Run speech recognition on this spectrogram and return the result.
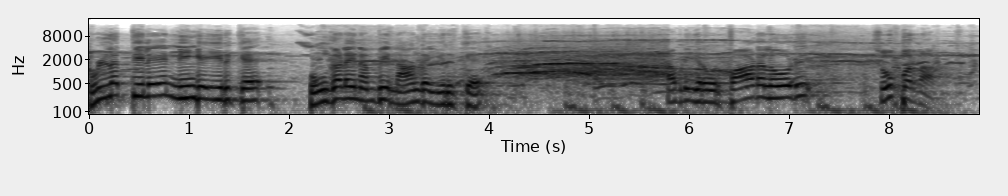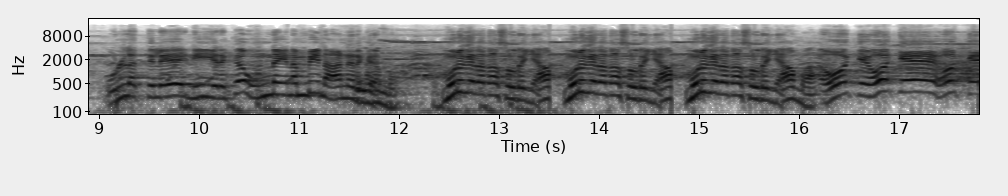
உள்ளத்திலே நீங்க இருக்க உங்களை நம்பி நாங்க இருக்க அப்படிங்கிற ஒரு பாடலோடு சூப்பர்ண்ணா உள்ளத்திலே நீ இருக்க உன்னை நம்பி நான் இருக்கேன் முருகரதா சொல்றீங்க. முருகரதா சொல்றீங்க. முருகரதா சொல்றீங்க. ஆமா. Okay okay okay.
